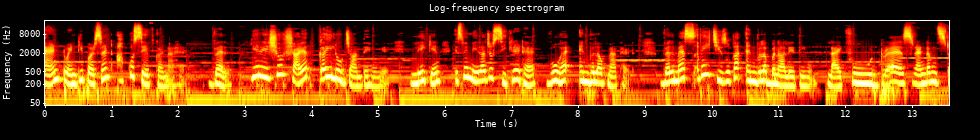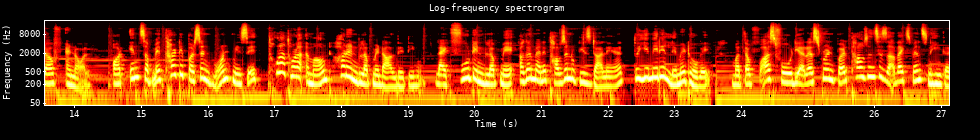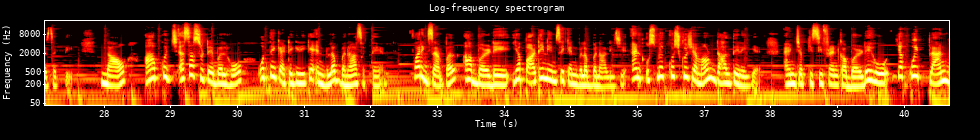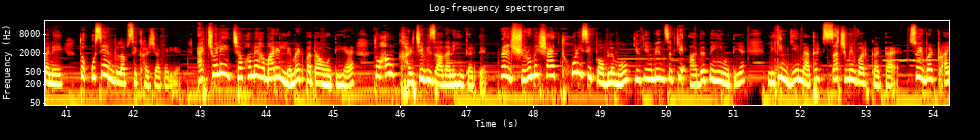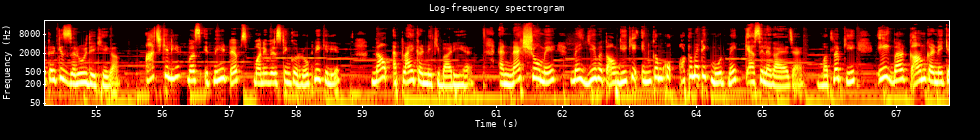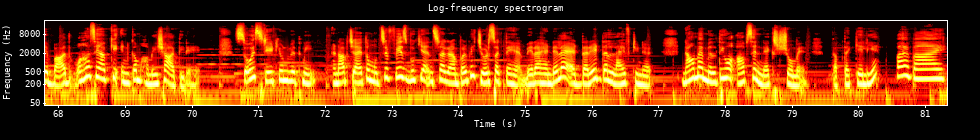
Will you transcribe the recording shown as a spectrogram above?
and twenty percent आपको सेव करना है। वेल well, ये रेशियो शायद कई लोग जानते होंगे, लेकिन इसमें मेरा जो सीक्रेट है, वो है एनवेलप मेथड वेल मैं सभी चीज़ों का एनवेलप बना लेती हूँ like food dress random stuff and all और इन सब में थर्टी परसेंट वॉन्ट में से थोड़ा थोड़ा अमाउंट हर एनवलप में डाल देती हूँ. लाइक फ़ूड एनवलप में अगर मैंने थाउज़ेंड रुपीज़ डाले हैं तो ये मेरी लिमिट हो गई. मतलब फास्ट फ़ूड या रेस्टोरेंट पर थाउज़ेंड से ज़्यादा एक्सपेंस नहीं कर सकती. नाउ आपको जैसा सुटेबल हो, उतने कैटेगरी के एनवलप बना सकते हैं. फॉर एग्ज़ाम्पल आप बर्थडे या पार्टी नेम से एक एनवेलप बना लीजिए एंड उसमें कुछ कुछ अमाउंट डालते रहिए। एंड जब किसी फ्रेंड का बर्थडे हो या कोई प्लान बने तो उसे एनवेलप से खर्चा करिए। एक्चुअली जब हमें हमारी लिमिट पता होती है तो हम खर्चे भी ज़्यादा नहीं करते। वेल well, शुरू में शायद थोड़ी सी प्रॉब्लम हो क्योंकि हमें इन सब की आदत नहीं होती है लेकिन ये मेथड सच में वर्क करता है। सो so एक बार ट्राई करके ज़रूर देखिएगा। आज के लिए बस इतनी ही टिप्स मनी वेस्टिंग को रोकने के लिए नाउ अप्लाई करने की बारी है। एंड नेक्स्ट शो में मैं ये बताऊँगी कि इनकम को ऑटोमेटिक मोड में कैसे लगाया जाए। मतलब कि एक बार काम करने के बाद वहाँ से आपकी इनकम हमेशा आती रहे। So stay tuned with me and आप चाहे तो मुझसे फेसबुक या इंस्टाग्राम पर भी जुड़ सकते हैं। मेरा हैंडल है at the rate the life टिनर now मैं मिलती हूँ आपसे नेक्स्ट शो में। तब तक के लिए बाय बाय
